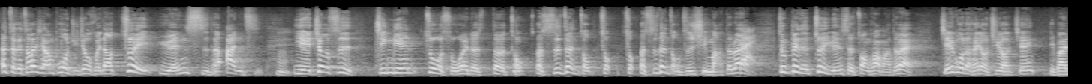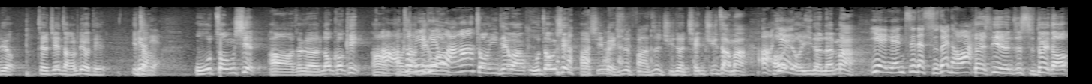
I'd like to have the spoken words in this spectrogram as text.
那整个朝野翔破局就回到最原始的案子，嗯，也就是今天做所谓的的总呃施政总总总呃施政总执行嘛，对不对？对就变成最原始的状况嘛，对不对？结果呢很有趣哦，今天礼拜六，就今天早上六点一早6点。吴宗宪啊，这个 local king 啊，啊考校天王啊众议天王吴宗宪啊，新北市法制局的前局长嘛，啊叶侯友谊的人嘛，叶元之的死对头啊，对，是叶元之死对头，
